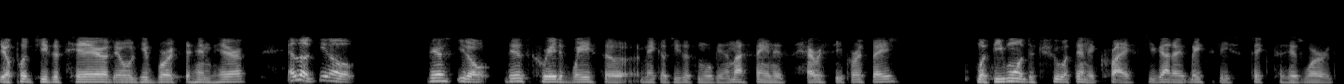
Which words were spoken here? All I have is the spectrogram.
they'll put Jesus here, they'll give words to him here. And look, you know, there's you know, there's creative ways to make a Jesus movie. I'm not saying it's heresy per se, but if you want the true authentic Christ, you gotta basically stick to his words.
